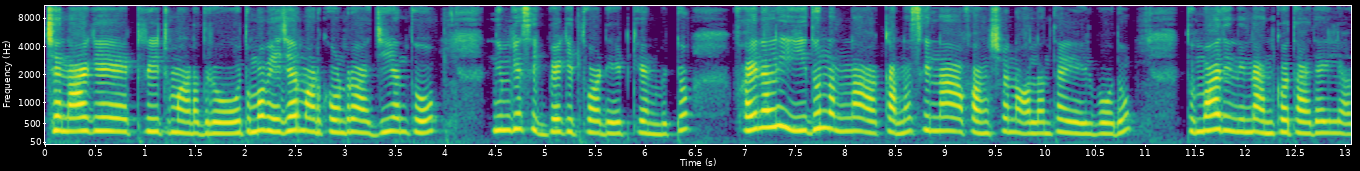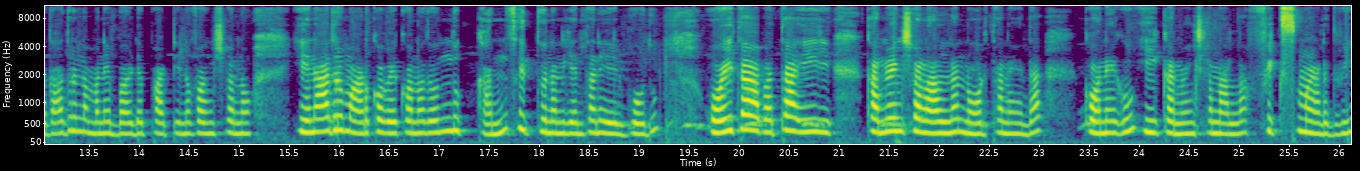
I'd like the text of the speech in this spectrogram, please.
ಚೆನ್ನಾಗಿ ಟ್ರೀಟ್ ಮಾಡಿದ್ರು. ತುಂಬ ಬೇಜಾರು ಮಾಡಿಕೊಂಡ್ರು. ಅಜ್ಜಿ ಅಂತೂ ನಿಮಗೆ ಸಿಗಬೇಕಿತ್ತು ಆ ಡೇಟ್ಗೆ ಅಂದ್ಬಿಟ್ಟು. ಫೈನಲಿ ಇದು ನನ್ನ ಕನಸಿನ ಫಂಕ್ಷನ್ ಹಾಲ್ ಅಂತ ಹೇಳ್ಬೋದು. ತುಂಬ ದಿನದಿಂದ ಅನ್ಕೋತಾ ಇದೆ ಇಲ್ಲಿ ಯಾವುದಾದ್ರೂ ನಮ್ಮನೆ ಬರ್ಡೇ ಪಾರ್ಟಿನೋ ಫಂಕ್ಷನು ಏನಾದರೂ ಮಾಡ್ಕೋಬೇಕು ಅನ್ನೋದೊಂದು ಕನಸಿತ್ತು ನನಗೆ ಅಂತಲೇ ಹೇಳ್ಬೋದು. ಹೋಯ್ತಾ ಬರ್ತಾ ಈ ಕನ್ವೆನ್ಷನ್ ಹಾಲ್ನ ನೋಡ್ತಾನೆ ಇದ್ದ. ಕೊನೆಗೂ ಈ ಕನ್ವೆನ್ಷನ್ ಹಾಲ್ನ ಫಿಕ್ಸ್ ಮಾಡಿದ್ವಿ.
